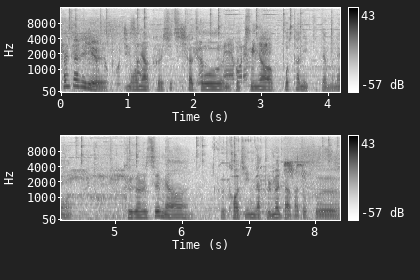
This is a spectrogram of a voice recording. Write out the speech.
탈다리를 뭐냐 그 CC가 좋은 그 중력 포탄이 있기 때문에 그거를 쓰면 그 거진이나 불멸다가 조금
